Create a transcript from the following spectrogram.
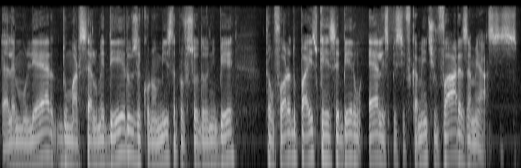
Ela é mulher do Marcelo Medeiros, economista, professor da UNB, estão fora do país porque receberam, ela especificamente, várias ameaças.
